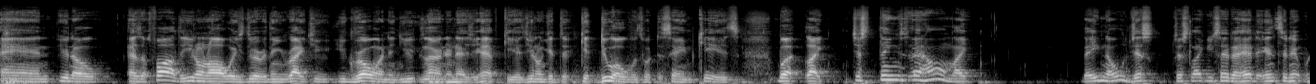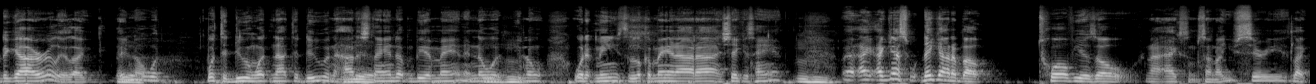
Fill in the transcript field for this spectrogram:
And you know, as a father, you don't always do everything right. You you growing and you learning as you have kids. You don't get to get do overs with the same kids, but like just things at home, like they know just just like you said. I had the incident with the guy earlier. Like they know what what to do and what not to do, and how to stand up and be a man, and know what you know what it means to look a man eye to eye and shake his hand. I, I guess they got about 12 years old, and I asked him, son, are you serious? Like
